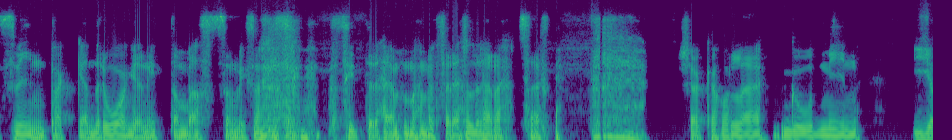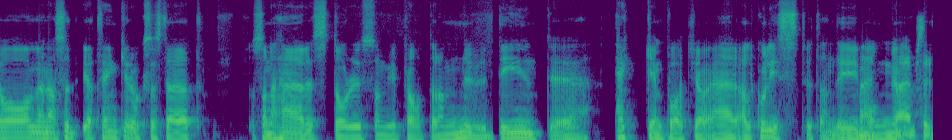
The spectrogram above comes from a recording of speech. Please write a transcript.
svinpackad Roger, 19 bast, som liksom sitter hemma med föräldrarna. Så försöka hålla god min. Ja, men alltså, jag tänker också så att sådana här stories som vi pratar om nu, det är ju inte tecken på att jag är alkoholist, utan det är nej, många nej,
